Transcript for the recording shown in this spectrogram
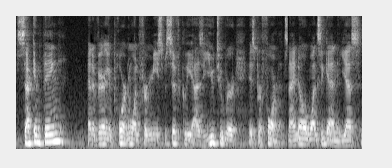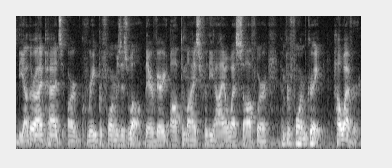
Second thing, and a very important one for me specifically as a YouTuber is performance. And I know once again, yes, the other iPads are great performers as well. They're very optimized for the iOS software and perform great. However,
